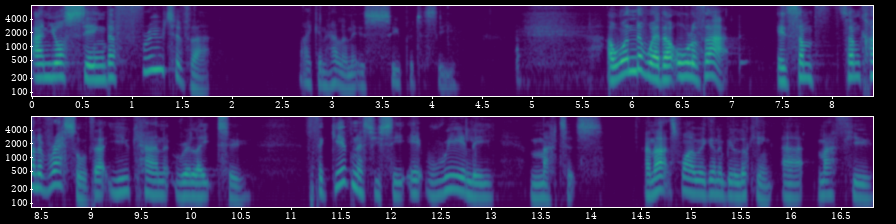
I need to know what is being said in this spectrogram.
and you're seeing the fruit of that mike and helen it is super to see you i wonder whether all of that is some, some kind of wrestle that you can relate to forgiveness you see it really matters and that's why we're going to be looking at Matthew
